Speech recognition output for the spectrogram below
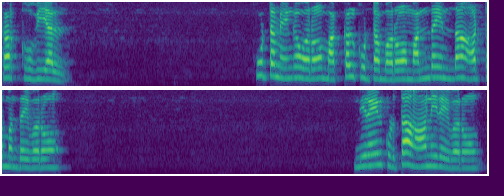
கற்குவியல். கூட்டம் எங்கே வரும்? மக்கள் கூட்டம் வரும். மந்தைன்னு தான் ஆட்டு மந்தை வரும். நிறைன்னு கொடுத்தா ஆணிரை வரும்.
